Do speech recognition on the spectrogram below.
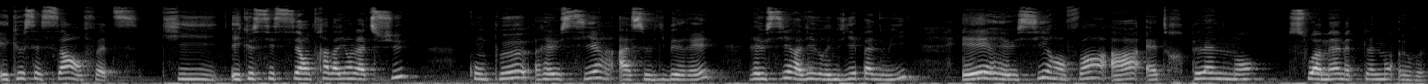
et que c'est ça en fait, qui, et que c'est en travaillant là-dessus qu'on peut réussir à se libérer, réussir à vivre une vie épanouie et réussir enfin à être pleinement soi-même, être pleinement heureux.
